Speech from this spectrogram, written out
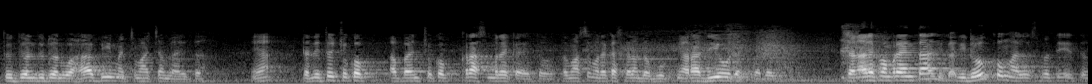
tuduhan-tuduhan Wahabi macam-macam lah itu. Ya, dan itu cukup apa cukup keras mereka itu. Termasuk mereka sekarang udah punya radio dan sebagainya. Dan oleh pemerintah juga didukung hal seperti itu.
